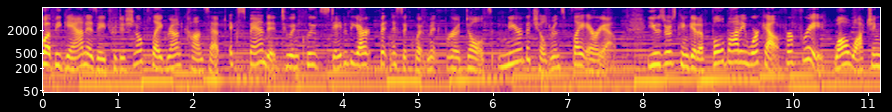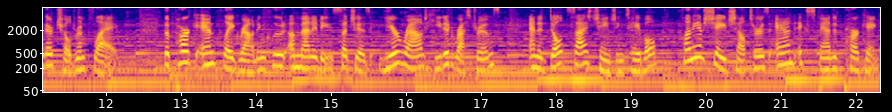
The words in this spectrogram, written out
What began as a traditional playground concept expanded to include state-of-the-art fitness equipment for adults near the children's play area. Users can get a full-body workout for free while watching their children play. The park and playground include amenities such as year-round heated restrooms, an adult-sized changing table, plenty of shade shelters, and expanded parking.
